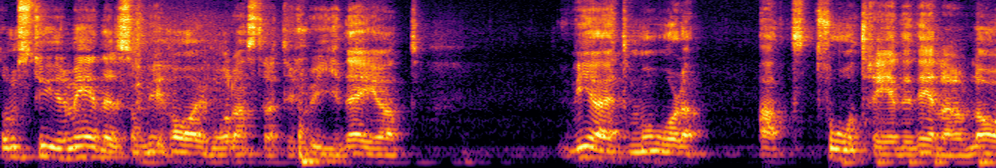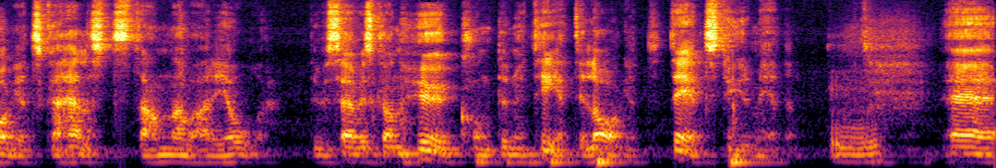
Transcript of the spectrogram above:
de styrmedel som vi har i vår strategi det är ju att vi har ett mål att två tredjedelar av laget ska helst stanna varje år. Det vill säga vi ska ha en hög kontinuitet i laget. Det är ett styrmedel. Mm. Eh,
